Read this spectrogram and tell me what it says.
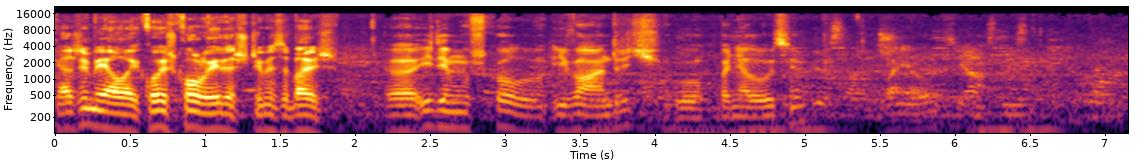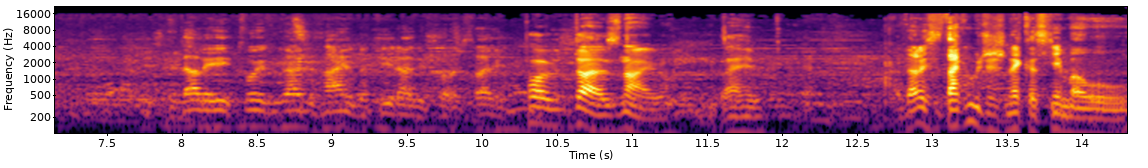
Kaži mi, ovaj, koju školu ideš, čime se baviš? E, idem u školu Ivo Andrić u Banja Luci. Banja Luci, ja. Da li tvoji drugari znaju da ti radiš ove stvari? Pa da, znaju. Da, A da li se takmičeš nekad s njima u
